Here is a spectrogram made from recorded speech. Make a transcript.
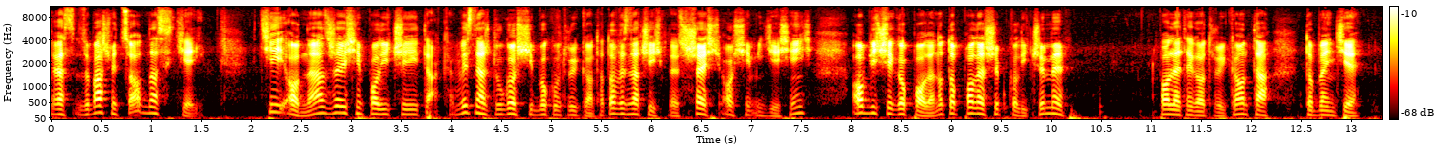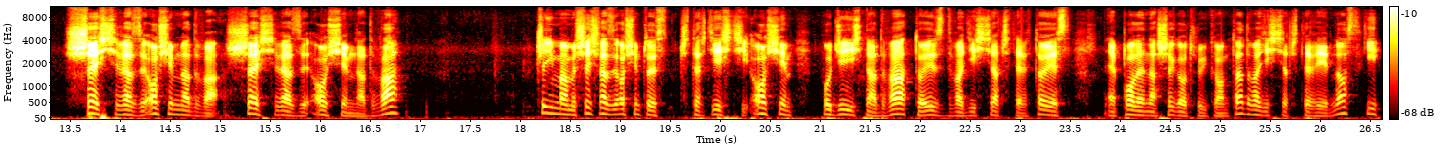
Teraz zobaczmy, co od nas chcieli. Chcieli od nas, żebyśmy policzyli tak. Wyznacz długości boków trójkąta. To wyznaczyliśmy. To jest 6, 8 i 10. Oblicz jego pole. No to pole szybko liczymy. Pole tego trójkąta to będzie 6 razy 8 na 2. 6 razy 8 na 2. Czyli mamy 6 razy 8 to jest 48, podzielić na 2 to jest 24. To jest e, pole naszego trójkąta, 24 jednostki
